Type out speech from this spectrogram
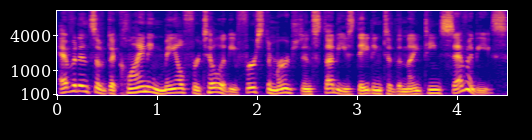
Evidence of declining male fertility first emerged in studies dating to the 1970s.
